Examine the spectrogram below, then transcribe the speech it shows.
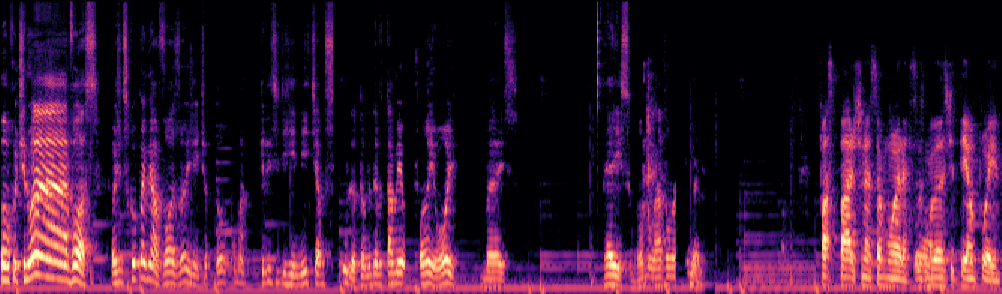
Vamos continuar, voz. Hoje, desculpa a minha voz hoje, gente. Eu tô com uma crise de rinite absurda. Eu tô, devo estar meio fanho hoje, mas é isso. Vamos lá, vamos aqui mesmo faz parte nessa Moura, essas é. mudanças de tempo aí.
